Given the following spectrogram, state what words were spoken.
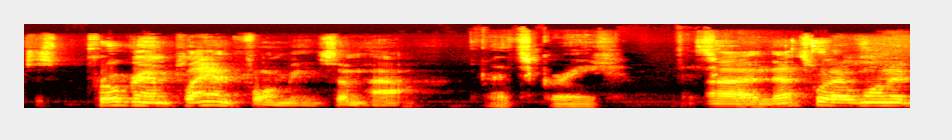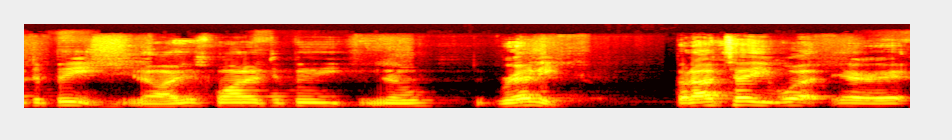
just program planned for me somehow. That's great. That's uh, and that's what I wanted to be. You know, I just wanted to be you know ready. But I'll tell you what, Eric,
